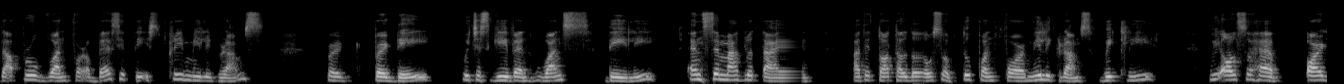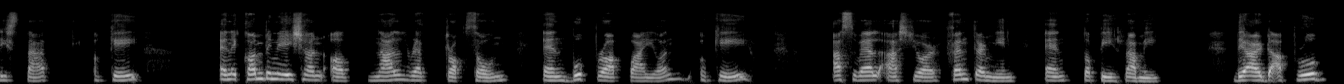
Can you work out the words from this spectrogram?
the approved one for obesity, is three milligrams per, per day, which is given once daily, and semaglutide at a total dose of 2.4 milligrams weekly. We also have orlistat, okay, and a combination of naltrexone and bupropion, okay, as well as your phentermine and topiramate. They are the approved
